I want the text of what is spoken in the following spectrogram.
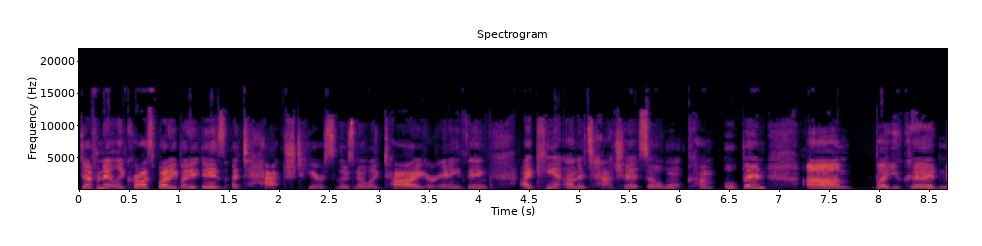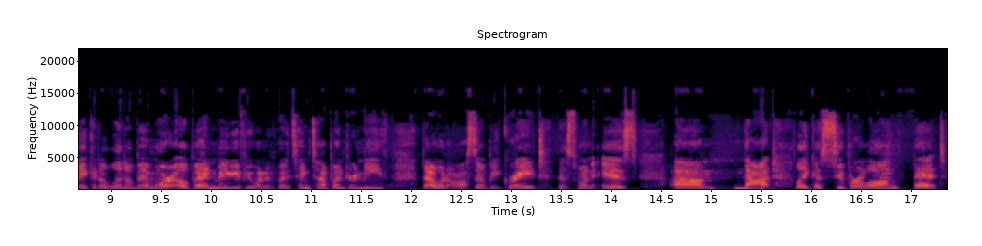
definitely crossbody, but it is attached here. So there's no like tie or anything. I can't unattach it so it won't come open. Um, but you could make it a little bit more open. Maybe if you wanted to put a tank top underneath, that would also be great. This one is um, not like a super long fit,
